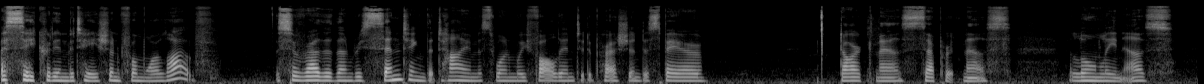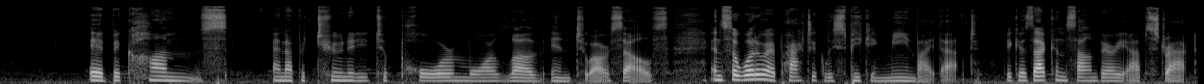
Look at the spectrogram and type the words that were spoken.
a sacred invitation for more love. So rather than resenting the times when we fall into depression, despair, darkness, separateness, loneliness, it becomes an opportunity to pour more love into ourselves. And so, what do I practically speaking mean by that? Because that can sound very abstract.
